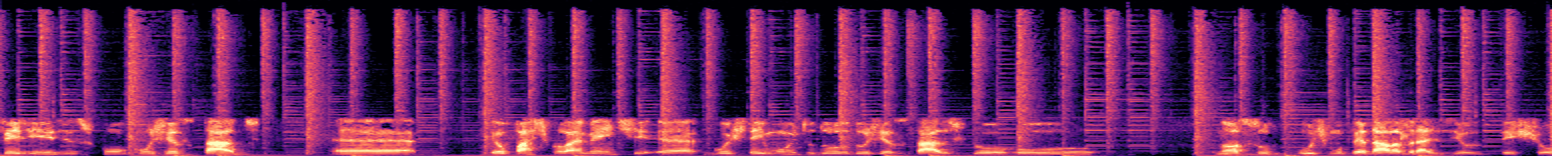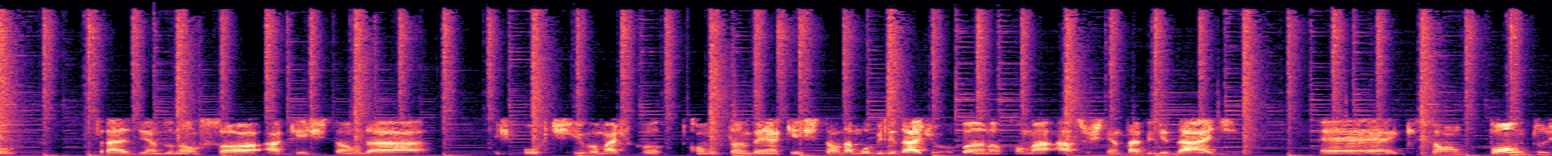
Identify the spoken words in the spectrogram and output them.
felizes com, com os resultados. É, eu, particularmente, é, gostei muito do, dos resultados que o, o, nosso último Pedala Brasil deixou, trazendo não só a questão da esportiva, mas co, como também a questão da mobilidade urbana, como a, a sustentabilidade, é, que são pontos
